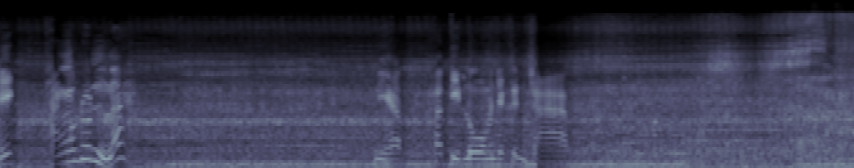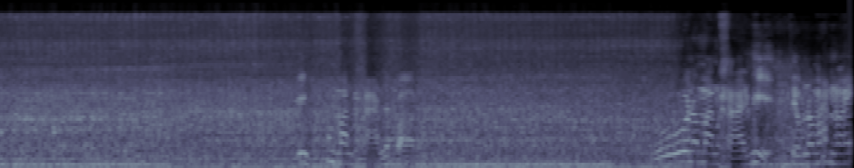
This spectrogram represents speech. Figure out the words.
เล็กทั้งรุ่นนะ นี่ครับ ถ้าติดโลมันจะขึ้นชาบเอ๊ะน้ำมันขาดหรือเปล่าเนี่ยโอ้น้ำมันขาดพี่ เติมน้ำมันหน่อย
